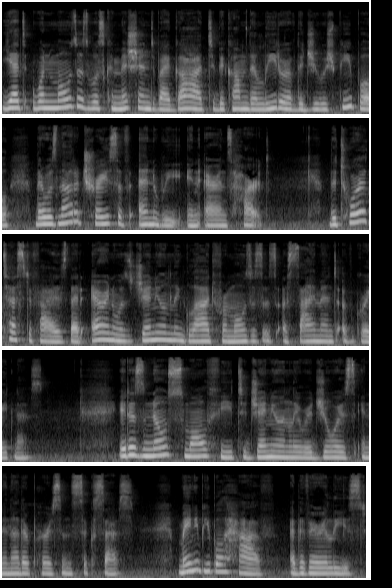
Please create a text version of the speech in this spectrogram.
Yet, when Moses was commissioned by God to become the leader of the Jewish people, there was not a trace of envy in Aaron's heart. The Torah testifies that Aaron was genuinely glad for Moses' assignment of greatness. It is no small feat to genuinely rejoice in another person's success. Many people have, at the very least,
